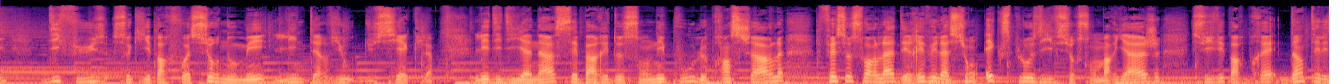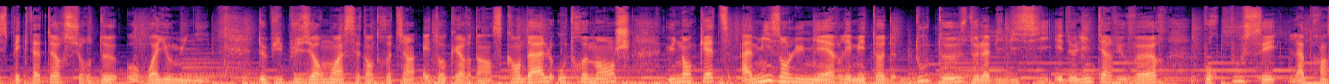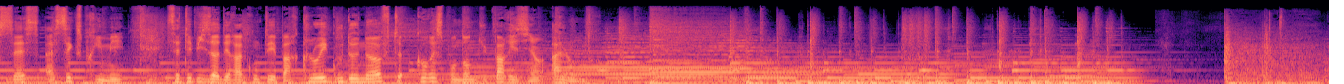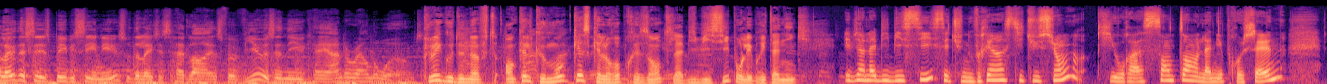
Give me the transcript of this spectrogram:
diffuse ce qui est parfois surnommé l'interview du siècle. Lady Diana, séparée de son époux, le prince Charles, fait ce soir-là des révélations explosives sur son mariage, suivies par près d'un téléspectateur sur deux au Royaume-Uni. Depuis plusieurs mois, cet entretien est au cœur d'un scandale outre-Manche. Une enquête a mis en lumière les méthodes douteuses de la BBC et de l'intervieweur pour pousser la princesse à s'exprimer. Cet épisode est raconté par Chloé Goodenoft, correspondante du Parisien à Londres. Hello, this is BBC News with the latest headlines for viewers in the UK and around the world. Chloé Goodenoft, en quelques mots, qu'est-ce qu'elle représente, la BBC, pour les Britanniques? Eh bien, la BBC, c'est une vraie institution qui aura 100 ans l'année prochaine.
